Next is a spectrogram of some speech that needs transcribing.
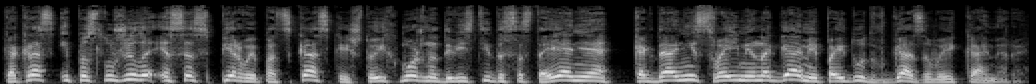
как раз и послужило СС первой подсказкой, что их можно довести до состояния, когда они своими ногами пойдут в газовые камеры.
